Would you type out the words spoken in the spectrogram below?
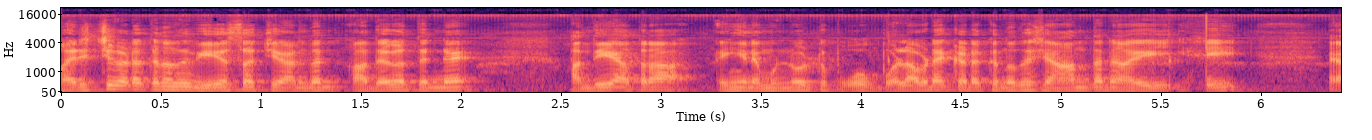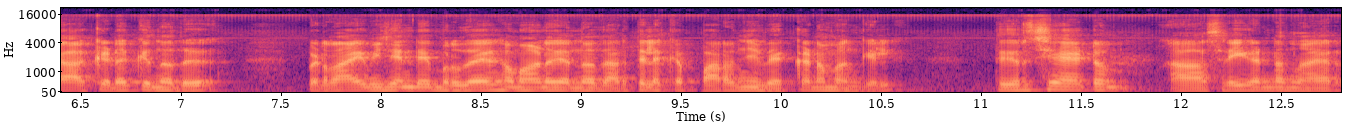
മരിച്ചു കിടക്കുന്നത് വി എസ് സച്ചിദാനന്ദൻ അദ്ദേഹത്തിന്റെ അന്ത്യയാത്ര ഇങ്ങനെ മുന്നോട്ട് പോകുമ്പോൾ അവിടെ കിടക്കുന്നത് ശാന്തനായി കിടക്കുന്നത് പിണറായി വിജയന്റെ മൃതദേഹമാണ് എന്ന തരത്തിലൊക്കെ പറഞ്ഞു വെക്കണമെങ്കിൽ തീർച്ചയായിട്ടും ശ്രീകണ്ഠൻ നായർ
